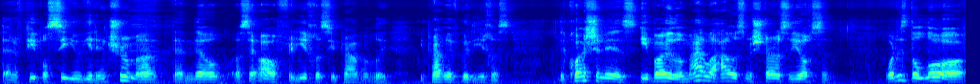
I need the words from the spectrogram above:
that if people see you eating truma, then they'll, they'll say, "Oh, for yichus, you probably you probably have good yichus." The question is, what is the law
